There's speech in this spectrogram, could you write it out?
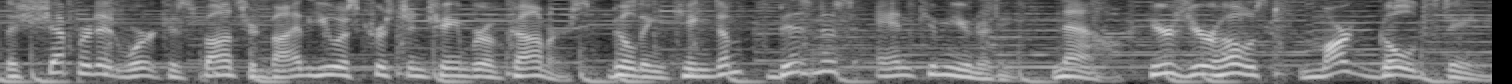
The Shepherd at Work is sponsored by the U.S. Christian Chamber of Commerce, building kingdom, business, and community. Now, here's your host, Mark Goldstein.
